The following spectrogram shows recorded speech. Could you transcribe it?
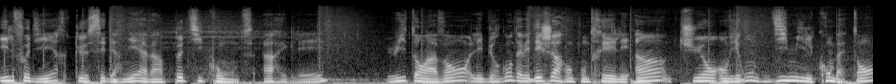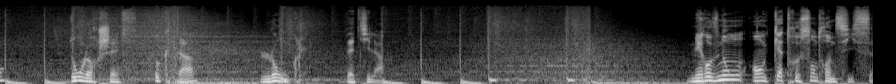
Il faut dire que ces derniers avaient un petit compte à régler Huit ans avant, les Burgondes avaient déjà rencontré les Huns, tuant environ 10 000 combattants, dont leur chef Octa, l'oncle d'Attila. Mais revenons en 436.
